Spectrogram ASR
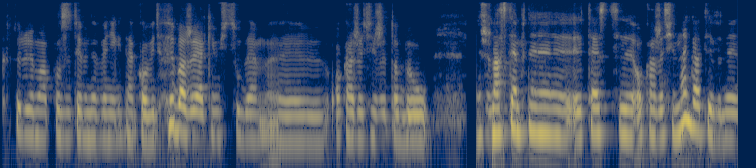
który ma pozytywny wynik na COVID, chyba że jakimś cudem y, okaże się, że to był, że następny test okaże się negatywny,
